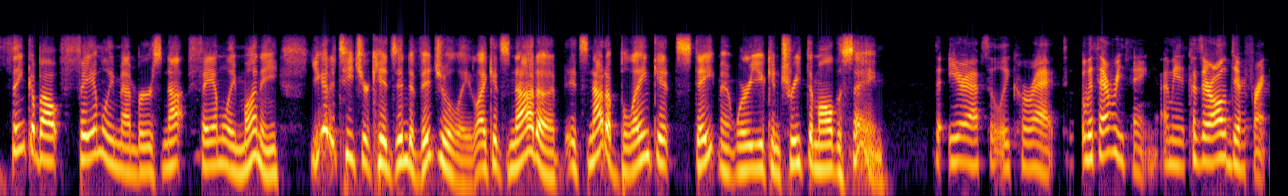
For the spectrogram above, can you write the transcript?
think about family members not family money you got to teach your kids individually like it's not a it's not a blanket statement where you can treat them all the same you're absolutely correct with everything. I mean, because they're all different.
